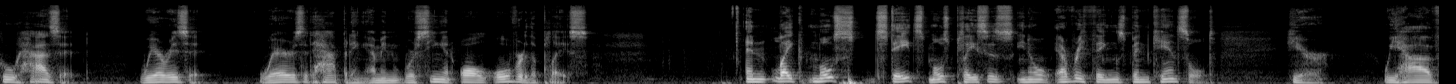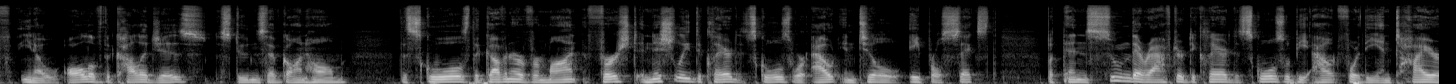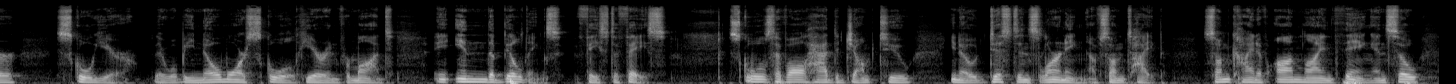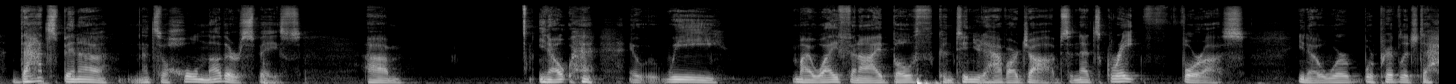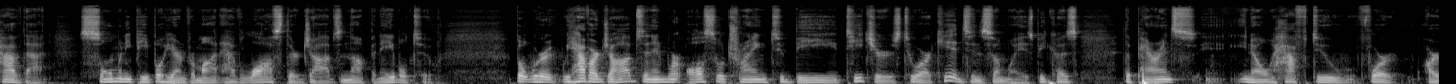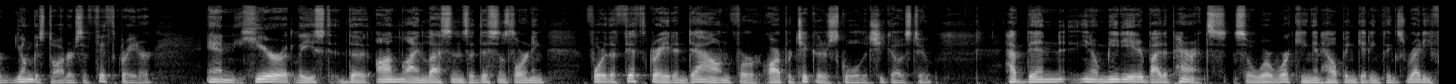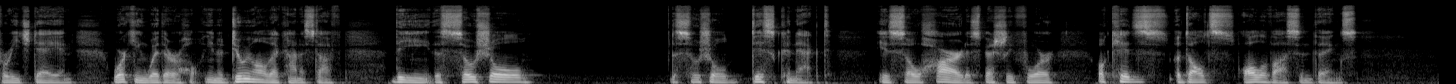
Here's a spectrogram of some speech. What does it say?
who has it. Where is it? Where is it happening? I mean, we're seeing it all over the place. And like most states, most places, you know, everything's been canceled here. We have, you know, all of the colleges, the students have gone home. The schools, the governor of Vermont first initially declared that schools were out until April 6th, but then soon thereafter declared that schools would be out for the entire school year. There will be no more school here in Vermont in the buildings face to face schools have all had to jump to, you know, distance learning of some type, some kind of online thing. And so that's been a that's a whole nother space. Um, you know, we, my wife and I both continue to have our jobs, and that's great for us. You know, we're we're privileged to have that. So many people here in Vermont have lost their jobs and not been able to but we're we have our jobs and then we're also trying to be teachers to our kids in some ways because the parents you know have to for our youngest daughter's a fifth grader and here at least the online lessons the distance learning for the fifth grade and down for our particular school that she goes to have been you know mediated by the parents so we're working and helping getting things ready for each day and working with her you know doing all that kind of stuff the the social the social disconnect is so hard, especially for, well, kids, adults, all of us, and things.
